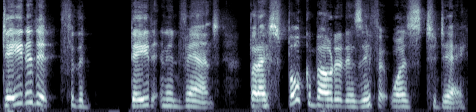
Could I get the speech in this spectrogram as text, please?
dated it for the date in advance, but I spoke about it as if it was today.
